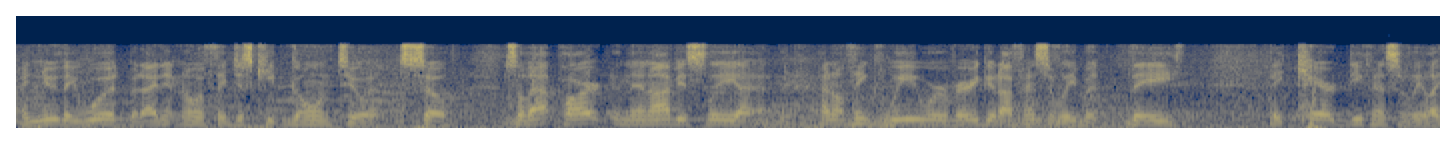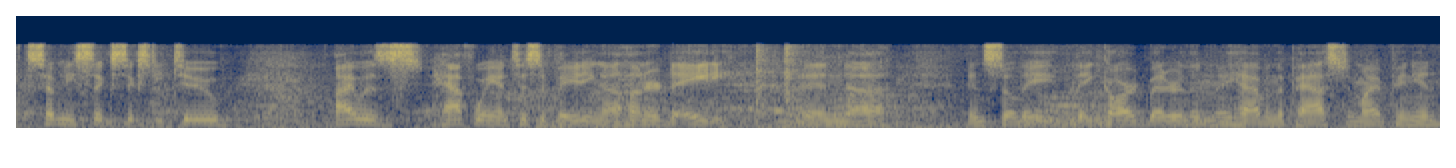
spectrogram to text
I knew they would, but I didn't know if they just keep going to it. So so that part, and then obviously I, I don't think we were very good offensively, but they they cared defensively, like 76-62 I was halfway anticipating 100 to 80, and uh, and so they they guard better than they have in the past, in my opinion.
